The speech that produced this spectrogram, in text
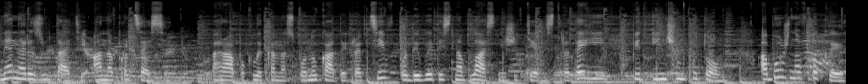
не на результаті, а на процесі. Гра покликана спонукати гравців подивитись на власні життєві стратегії під іншим кутом, або ж навпаки,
